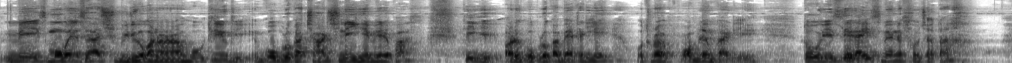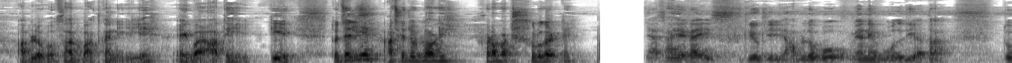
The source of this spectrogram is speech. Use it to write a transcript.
मैं इस मोबाइल से आज वीडियो बना रहा हूँ क्योंकि गोप्रो का चार्ज नहीं है मेरे पास, ठीक है? और गोप्रो का बैटरी है, वो थोड़ा प्रॉब्लम कर लिए तो इसलिए गाइस मैंने सोचा था आप लोगों के साथ बात करने के लिए एक बार आते हैं, ठीक है? तो चलिए, आज का जो ब्लॉग है फटाफट शुरू करते कैसा है गाइस क्योंकि आप लोगों मैंने बोल दिया था। तो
